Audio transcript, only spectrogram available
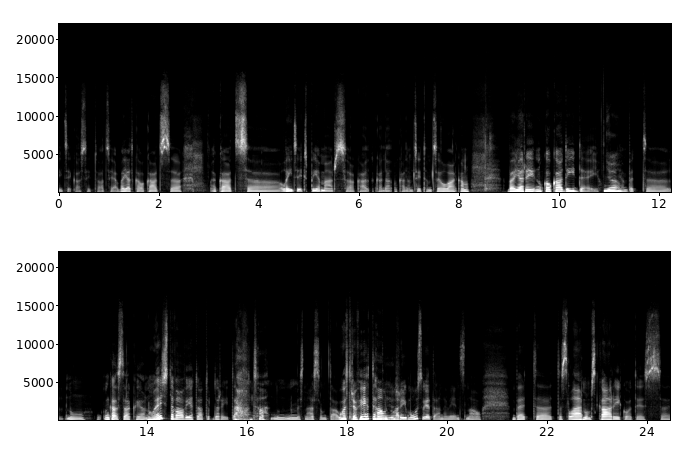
līdzīgā situācijā. Vai atkal kāds, uh, kāds uh, līdzīgs piemērs uh, kā, kādā, kādam citam cilvēkam. Vai arī nu, kaut kāda ideja. Jā. Ja, bet, uh, nu, Un kā saka, jā, nu es tavā vietā tur darīju tā un tā, nu mēs neesam tā otra vietā un Tieši. arī mūsu vietā neviens nav. Bet uh, tas lēmums, kā rīkoties, uh,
